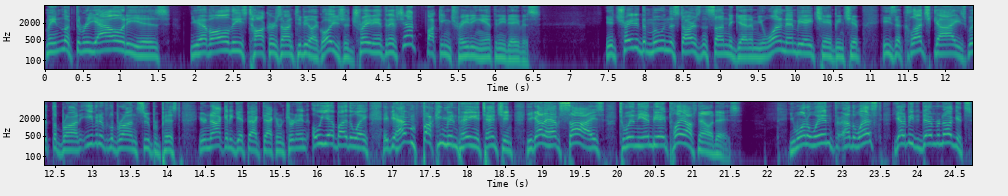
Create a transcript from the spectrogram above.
I mean, look, the reality is you have all these talkers on TV like, oh, you should trade Anthony Davis. You're not fucking trading Anthony Davis. You traded the moon, the stars, and the sun to get him. You won an NBA championship. He's a clutch guy. He's with LeBron. Even if LeBron's super pissed, you're not going to get back that in return. And oh, yeah, by the way, if you haven't fucking been paying attention, you got to have size to win the NBA playoffs nowadays. You want to win out of the West? You got to beat the Denver Nuggets,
